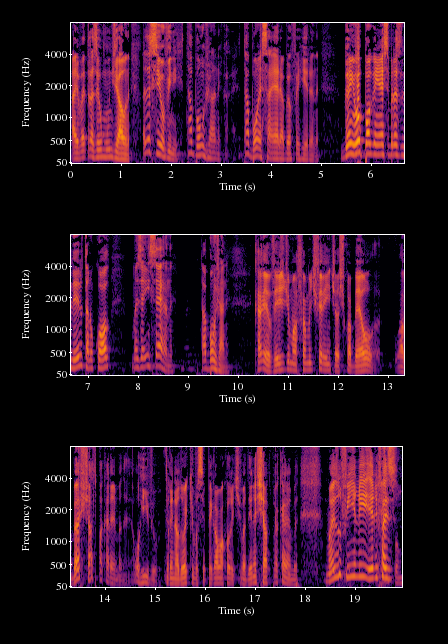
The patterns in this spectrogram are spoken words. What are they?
Aí vai trazer o Mundial, né? Mas assim, ô Vini, tá bom já, né, cara? Tá bom essa era Abel Ferreira, né? Ganhou, pode ganhar esse brasileiro, tá no colo. Mas aí encerra, né? Tá bom já, né? Cara, eu vejo de uma forma diferente. Eu acho que o Abel. O Abel é chato pra caramba, né? É horrível. O treinador que você pegar uma coletiva dele é chato pra caramba. Mas no fim ele, ele faz. Bom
